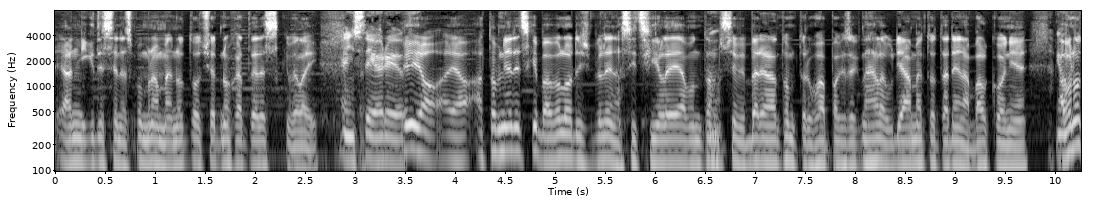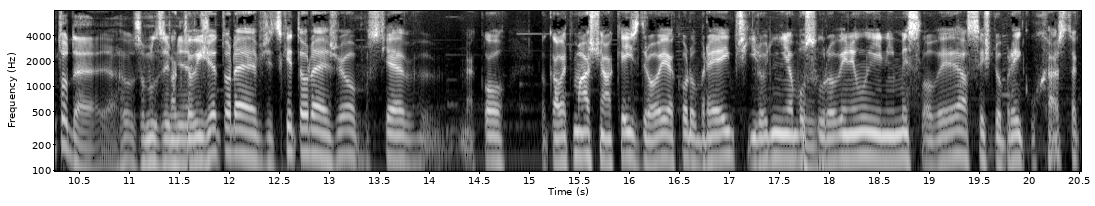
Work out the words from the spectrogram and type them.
Já nikdy si nespomínám jméno toho Černocha, to je skvělej. Jo, jo, a to mě vždycky bavilo, když byli na Sicílii a on tam no. si vybere na tom trhu a pak řekne, hele, uděláme to tady na balkoně. Jo. A ono to jde, samozřejmě. Tak to víš, že to jde, vždycky to jde, že jo, prostě jako pokud máš nějaký zdroj jako dobrý, přírodní nebo hmm. surovinu, jinými slovy, a jsi dobrý kuchař, tak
